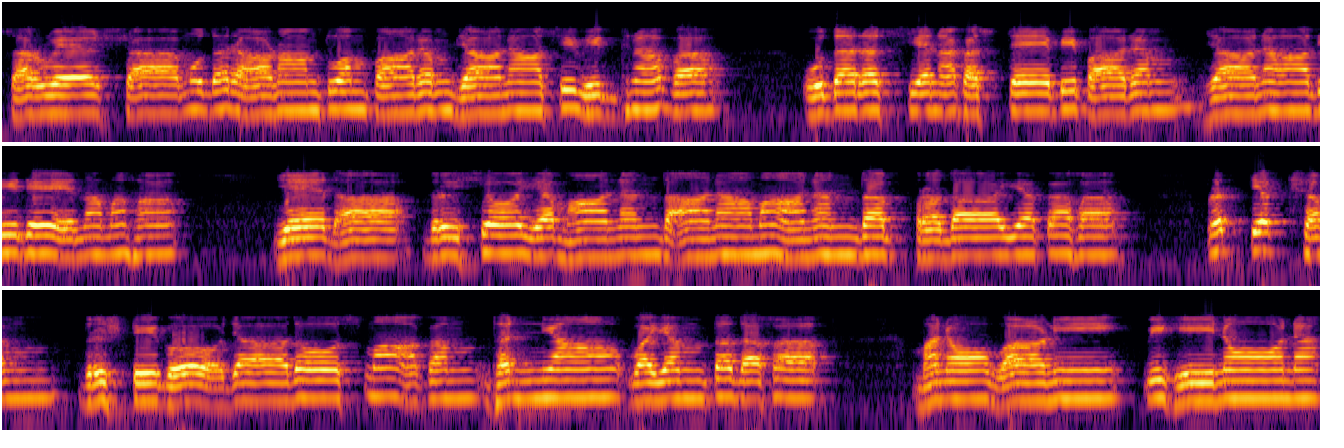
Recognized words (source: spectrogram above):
सर्वेषामुदराणां त्वं पारं जानासि विघ्नप। उदरस्य न कस्तेऽपि पारं जानादिते नमः। येदा दृश्योऽयमानन्दानामानन्दप्रदायकः प्रत्यक्षं दृष्टिगोजादोऽस्माकं धन्या वयं तदः। मनोवाणी विहीनो न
